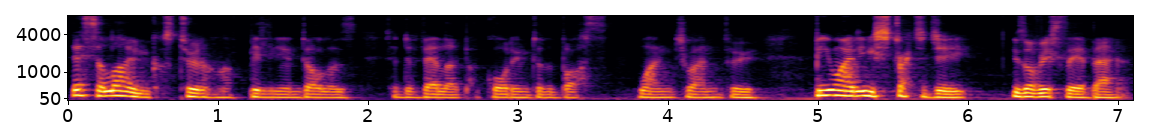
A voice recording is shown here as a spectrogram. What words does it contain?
This alone cost $2.5 billion to develop, according to the boss, Wang Chuanfu. BYD's strategy is obviously about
